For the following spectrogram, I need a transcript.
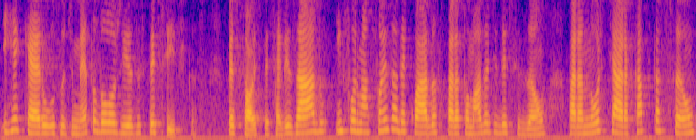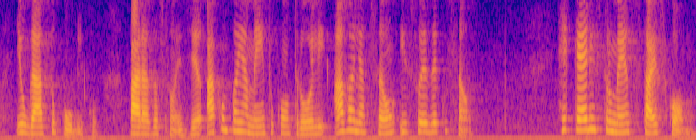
e requer o uso de metodologias específicas, pessoal especializado, informações adequadas para a tomada de decisão para nortear a captação e o gasto público para as ações de acompanhamento, controle, avaliação e sua execução. Requer instrumentos tais como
